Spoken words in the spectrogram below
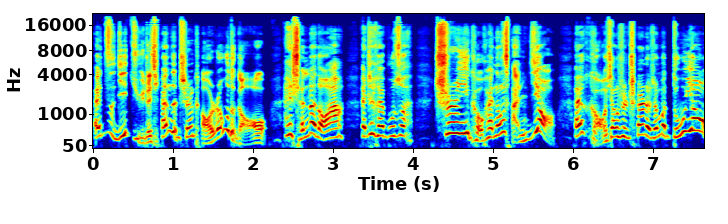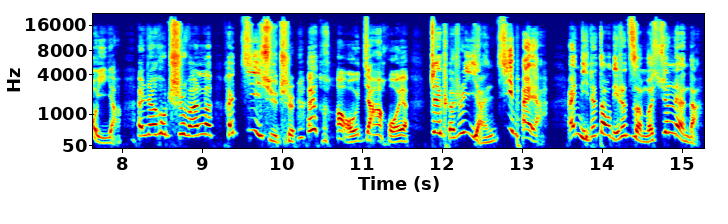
哎，自己举着钳子吃烤肉的狗，哎，神了都啊！哎，这还不算，吃一口还能惨叫，哎，好像是吃了什么毒药一样，哎，然后吃完了还继续吃，哎，好家伙呀，这可是演技派呀！哎，你这到底是怎么训练的？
